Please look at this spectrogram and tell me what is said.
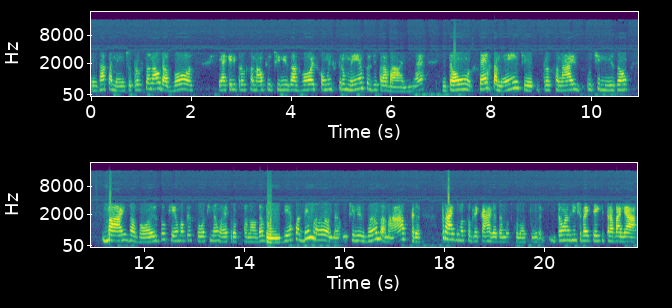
Exatamente. O profissional da voz é aquele profissional que utiliza a voz como instrumento de trabalho, né? Então, certamente, os profissionais utilizam mais a voz do que uma pessoa que não é profissional da voz. E essa demanda, utilizando a máscara, traz uma sobrecarga da musculatura. Então, a gente vai ter que trabalhar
